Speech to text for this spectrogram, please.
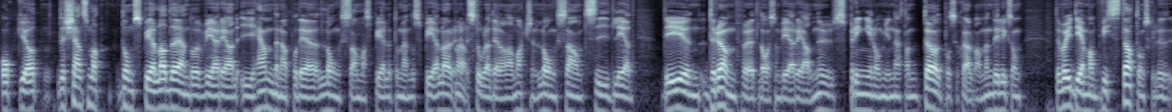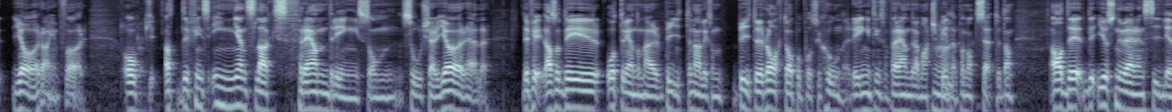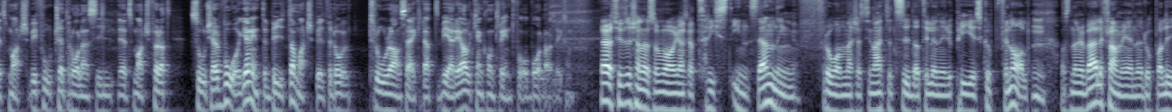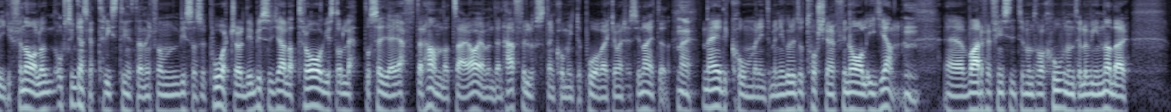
Och ja, det känns som att de spelade ändå Villarreal i händerna på det långsamma spelet de ändå spelar ja. stora delar av matchen. Långsamt, sidled. Det är ju en dröm för ett lag som Villarreal. Nu springer de ju nästan död på sig själva, men det är liksom det var ju det man visste att de skulle göra inför. Och att det finns ingen slags förändring som Solskjaer gör heller. Det, alltså det är återigen de här bytena, liksom, byter rakt av på positioner. Det är ingenting som förändrar matchbilden mm. på något sätt. Utan ja, det, det, just nu är det en sidledsmatch. Vi fortsätter hålla en sidledsmatch för att Solskjaer vågar inte byta matchbild för då tror han säkert att Villarreal kan kontra in två bollar liksom. Jag tyckte det kändes som var en ganska trist inställning från Manchester Uniteds sida till en europeisk cupfinal. Mm. Alltså när det väl är framme i en Europa League-final och också en ganska trist inställning från vissa supportrar. Det blir så jävla tragiskt och lätt att säga i efterhand att så här, ja, ja men den här förlusten kommer inte påverka Manchester United. Nej. Nej, det kommer inte, men ni går ut och torskar en final igen. Mm. Eh, varför finns det inte motivationen till att vinna där?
